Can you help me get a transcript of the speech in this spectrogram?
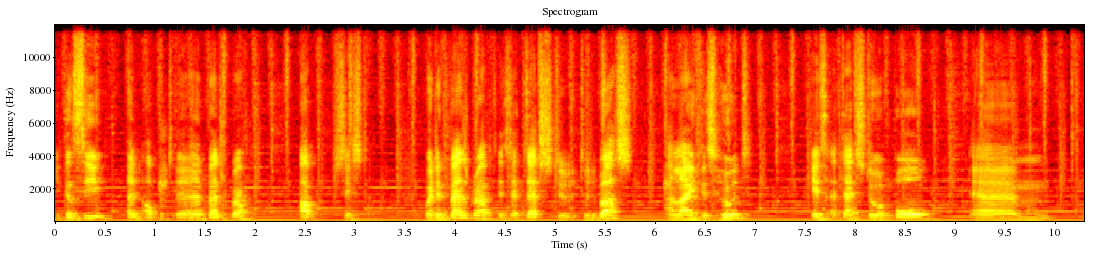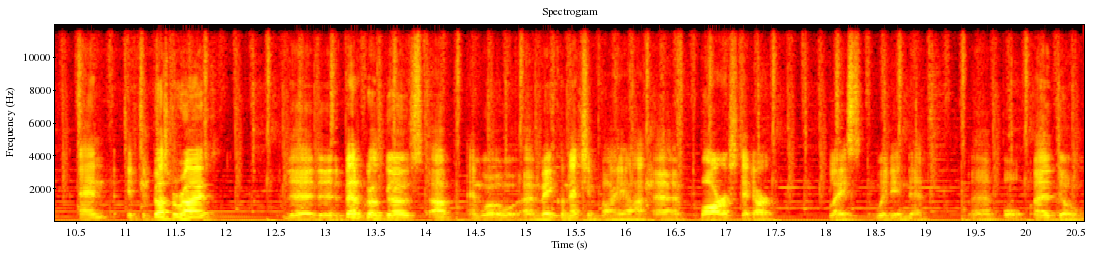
you can see an up, uh, pantograph up system, where the pantograph is attached to, to the bus, and like this hood is attached to a pole, um, and if the bus arrives, the, the, the pantograph goes up and will uh, make connection via uh, bars that are placed within that uh, pole, uh, dome.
